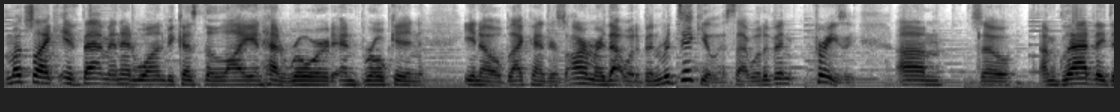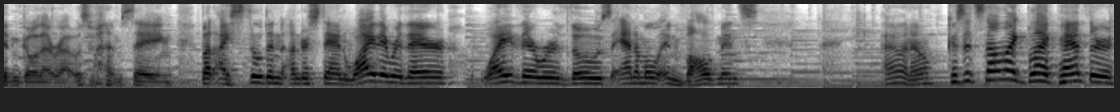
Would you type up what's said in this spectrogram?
much like if Batman had won because the lion had roared and broken, you know, Black Panther's armor, that would have been ridiculous. That would have been crazy. Um, so I'm glad they didn't go that route, was what I'm saying. But I still didn't understand why they were there, why there were those animal involvements. I don't know. Because it's not like Black Panther,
